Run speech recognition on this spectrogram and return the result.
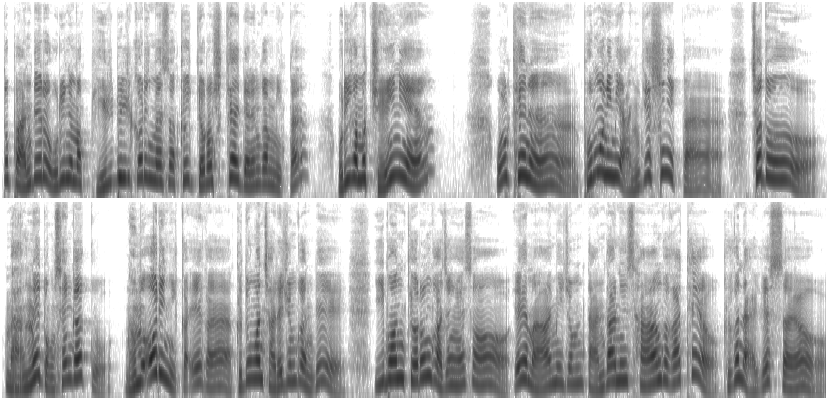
또 반대로 우리는 막 빌빌거리면서 그 결혼 시켜야 되는 겁니까? 우리가 뭐 죄인이에요? 올케는 부모님이 안 계시니까 저도 막내 동생 같고 너무 어리니까 애가 그동안 잘해준 건데 이번 결혼 과정에서 애 마음이 좀 단단히 상한 것 같아요. 그건 알겠어요.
